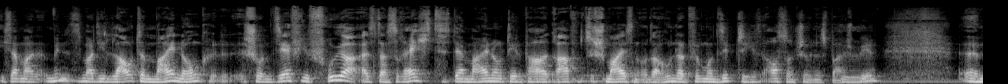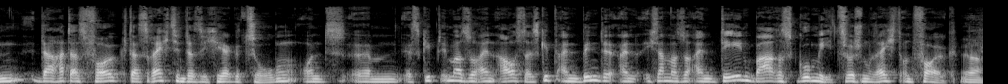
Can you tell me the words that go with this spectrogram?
ich sag mal, mindestens mal die laute Meinung schon sehr viel früher als das Recht der Meinung, den Paragraphen zu schmeißen. Oder 175 ist auch so ein schönes Beispiel. Mhm ähm, da hat das Volk das Recht hinter sich hergezogen und ähm, es gibt immer so einen Austausch, es gibt ein Binde, ein, ich sag mal so ein dehnbares Gummi zwischen Recht und Volk. Ja.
